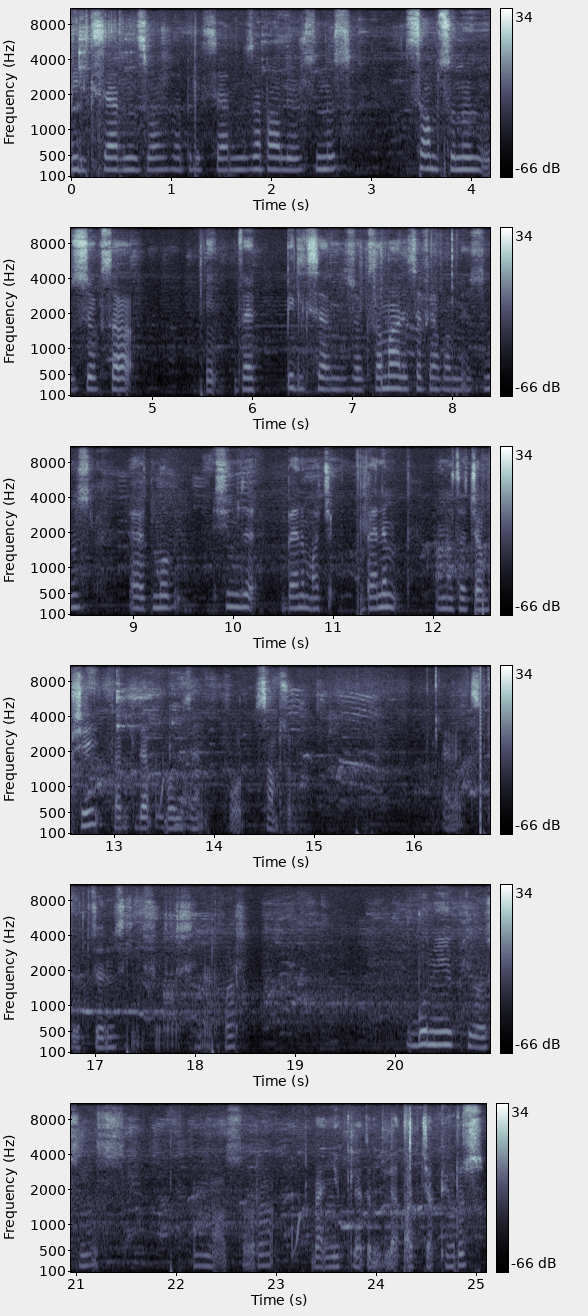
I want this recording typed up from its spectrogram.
bilgisayarınız varsa bilgisayarınıza bağlıyorsunuz. Samsung'unuz yoksa ve bilgisayarınız yoksa maalesef yapamıyorsunuz. Evet mob şimdi benim açık benim anlatacağım şey tabii ki de Mobizen for Samsung. Evet gördüğünüz gibi şöyle şeyler var. Bunu yüklüyorsunuz. Ondan sonra ben yükledim bile aç yapıyoruz.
